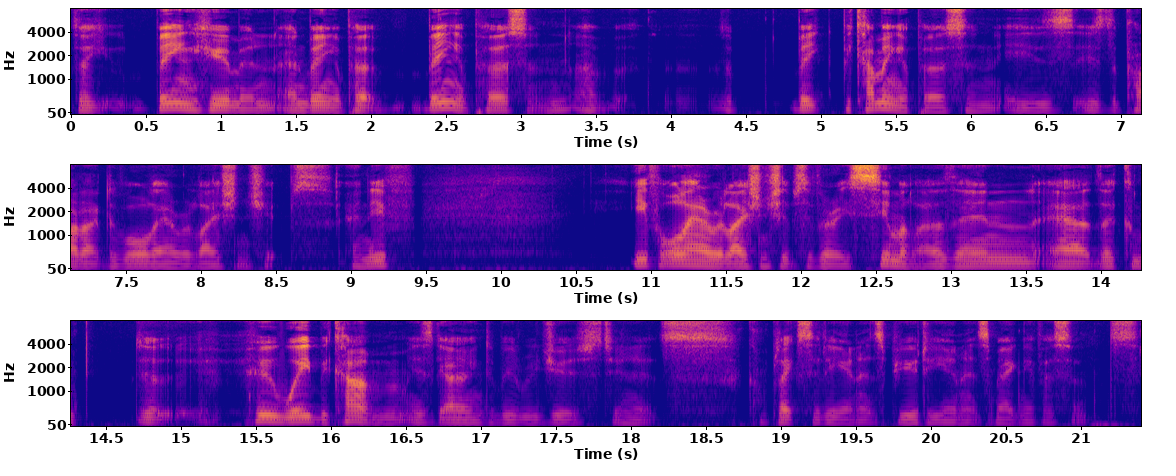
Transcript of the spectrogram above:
the being human and being a per, being a person, uh, the be, becoming a person is is the product of all our relationships, and if if all our relationships are very similar, then our, the, the who we become is going to be reduced in its complexity and its beauty and its magnificence.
